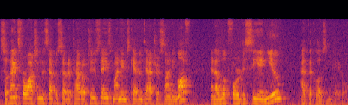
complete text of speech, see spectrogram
So thanks for watching this episode of Title Tuesdays. My name is Kevin Thatcher signing off, and I look forward to seeing you at the closing table.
